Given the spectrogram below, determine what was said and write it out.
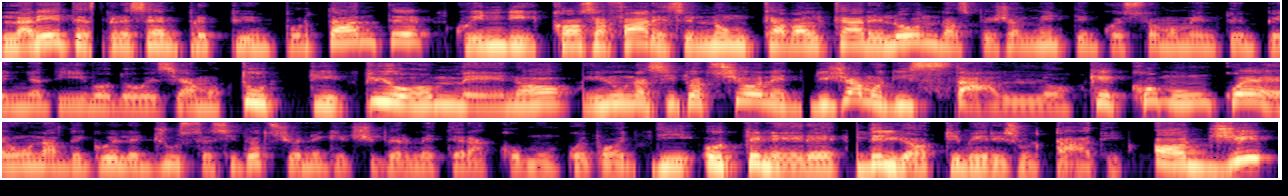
La rete è sempre più importante, quindi cosa fare se non cavalcare l'onda, specialmente in questo momento impegnativo dove siamo tutti più o meno in una situazione, diciamo, di stallo, che comunque è una di quelle giuste situazioni che ci permetterà comunque poi di ottenere degli ottimi risultati. Oggi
